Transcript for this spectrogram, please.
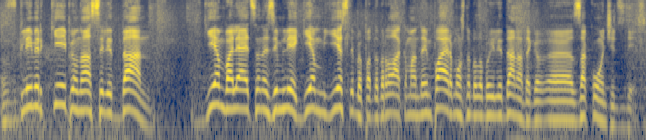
В Glimmer Cape е у нас Илидан. Gem валяется на земле. Gem, если бы подобрала команда Empire, можно было бы Илидана э, закончить здесь.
